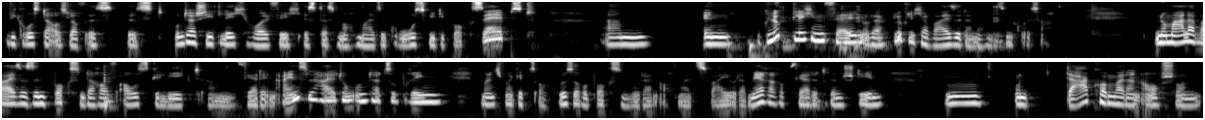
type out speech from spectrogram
wie groß der Auslauf ist, ist unterschiedlich. Häufig ist das nochmal so groß wie die Box selbst. Ähm, in glücklichen Fällen oder glücklicherweise dann noch ein bisschen größer. Normalerweise sind Boxen darauf ausgelegt, ähm, Pferde in Einzelhaltung unterzubringen. Manchmal gibt es auch größere Boxen, wo dann auch mal zwei oder mehrere Pferde drin stehen. Hm, und da kommen wir dann auch schon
